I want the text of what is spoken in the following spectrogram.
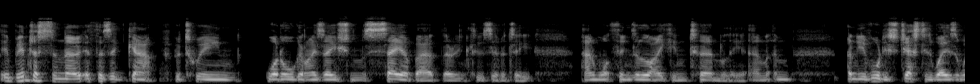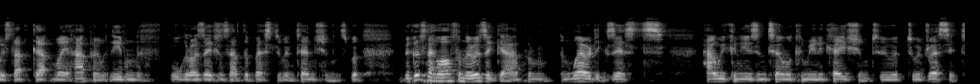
it'd be interesting to know if there's a gap between what organisations say about their inclusivity and what things are like internally. And and and you've already suggested ways in which that gap may happen, even if organisations have the best of intentions. But it'd be good to know how often there is a gap and, and where it exists, how we can use internal communication to to address it.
